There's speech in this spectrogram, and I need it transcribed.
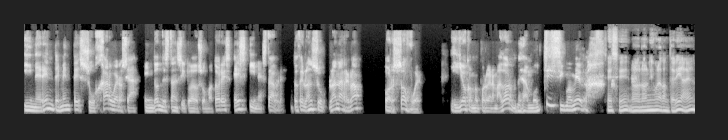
inherentemente su hardware, o sea, en dónde están situados sus motores, es inestable. Entonces lo han, lo han arreglado por software. Y yo como programador me da muchísimo miedo. Sí, sí, no, no es ninguna tontería, ¿eh?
